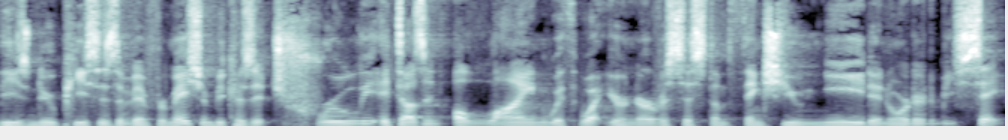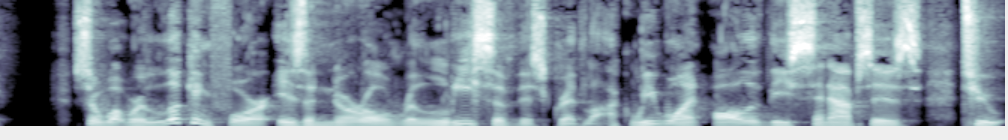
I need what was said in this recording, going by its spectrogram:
these new pieces of information because it truly it doesn't align with what your nervous system thinks you need in order to be safe so what we're looking for is a neural release of this gridlock. We want all of these synapses to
